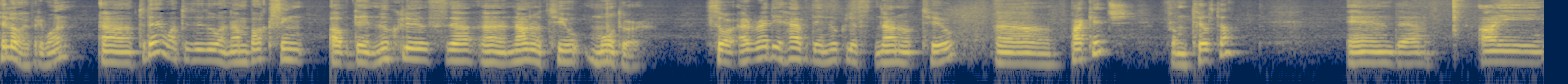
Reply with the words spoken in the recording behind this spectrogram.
Hello everyone. Uh, today I wanted to do an unboxing of the Nucleus uh, uh, Nano 2 motor. So I already have the Nucleus Nano 2 uh, package from Tilta and um, I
